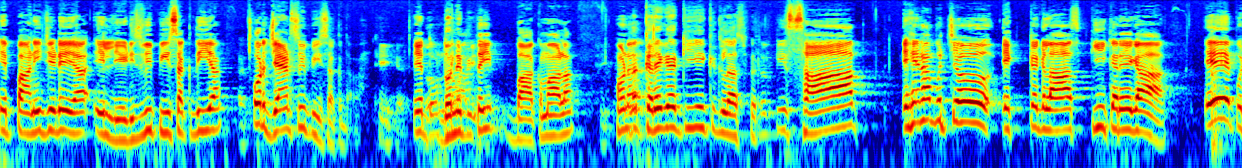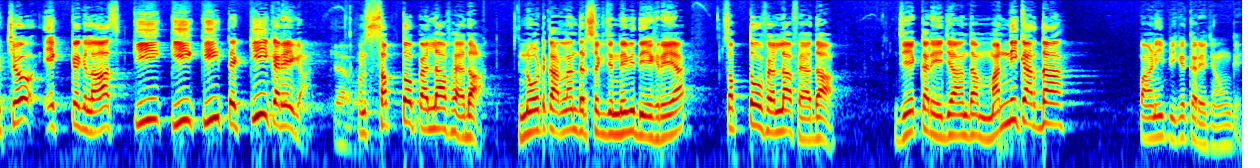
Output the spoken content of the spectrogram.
ਇਹ ਪਾਣੀ ਜਿਹੜੇ ਆ ਇਹ ਲੇਡੀਜ਼ ਵੀ ਪੀ ਸਕਦੀ ਆ ਔਰ ਜੈਂਟਸ ਵੀ ਪੀ ਸਕਦਾ। ਠੀਕ ਹੈ। ਇਹ ਦੋਨੇ ਪੀ ਹੀ ਬਾਕਮਾਲ ਆ। ਹੁਣ ਕਰੇਗਾ ਕੀ ਇੱਕ ਗਲਾਸ ਫਿਰ? ਕਿ ਸਾਹਿਬ ਇਹ ਨਾ ਪੁੱਛੋ ਇੱਕ ਗਲਾਸ ਕੀ ਕਰੇਗਾ। ਇਹ ਪੁੱਛੋ ਇੱਕ ਗਲਾਸ ਕੀ ਕੀ ਕੀ ਤੇ ਕੀ ਕਰੇਗਾ। ਹੁਣ ਸਭ ਤੋਂ ਪਹਿਲਾ ਫਾਇਦਾ ਨੋਟ ਕਰ ਲੈਣ ਦਰਸ਼ਕ ਜਿੰਨੇ ਵੀ ਦੇਖ ਰਹੇ ਆ ਸਭ ਤੋਂ ਪਹਿਲਾ ਫਾਇਦਾ ਜੇ ਘਰੇ ਜਾਣ ਦਾ ਮਨ ਨਹੀਂ ਕਰਦਾ ਪਾਣੀ ਪੀ ਕੇ ਘਰੇ ਜਾਓਗੇ।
